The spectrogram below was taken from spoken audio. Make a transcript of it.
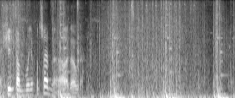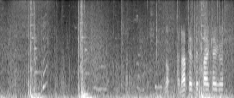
E, Heal tam był niepotrzebny, ale dobra. No, trafię typa jakiegoś.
